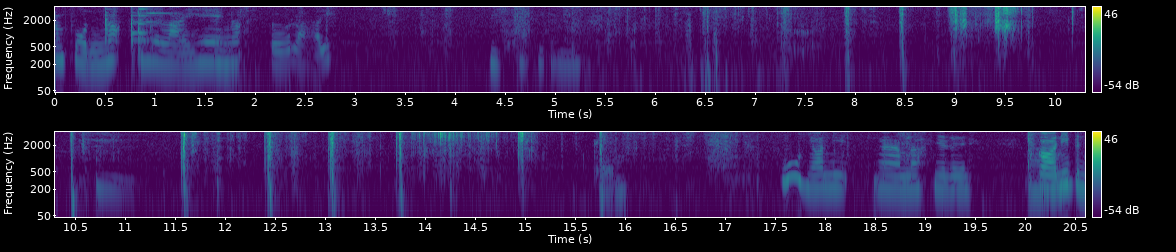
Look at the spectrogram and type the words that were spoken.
ย่ามฝนเนาะไม่เป็นลายแห้งเนาะเออหลายนี่เข้าที่กันนี้จ้ะอืมแข็งอู้ยอดนี่งามเนาะยายเลินก่อนี่เป็น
